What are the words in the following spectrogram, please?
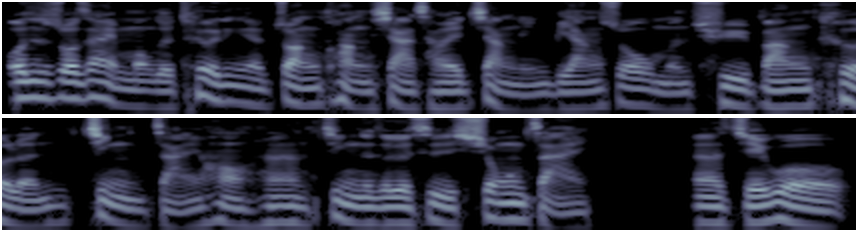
或是说，在某个特定的状况下才会降临。比方说，我们去帮客人进宅，哈，像进的这个是凶宅，呃，结果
